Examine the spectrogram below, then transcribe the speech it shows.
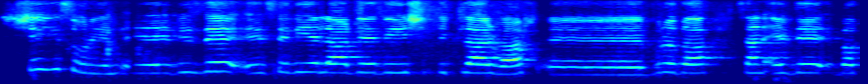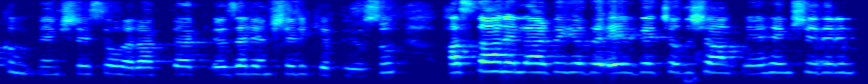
Şeyi sorayım, e, bizde e, seviyelerde değişiklikler var. E, burada sen evde bakım hemşiresi olarak da özel hemşirelik yapıyorsun. Hastanelerde ya da evde çalışan e, hemşirelerin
